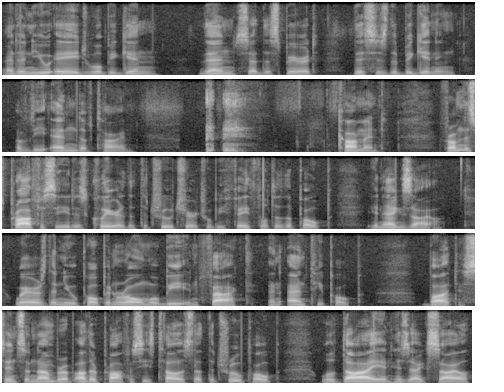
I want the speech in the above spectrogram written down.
and a new age will begin. Then, said the Spirit, this is the beginning of the end of time. Comment. From this prophecy, it is clear that the true church will be faithful to the Pope in exile, whereas the new pope in Rome will be, in fact, an anti pope. But since a number of other prophecies tell us that the true pope will die in his exile,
